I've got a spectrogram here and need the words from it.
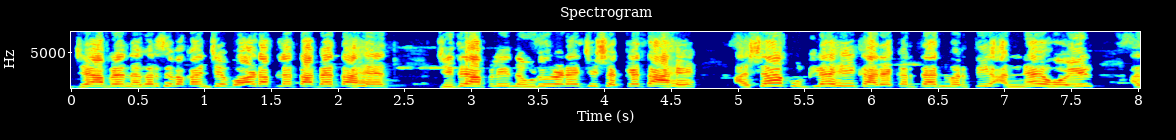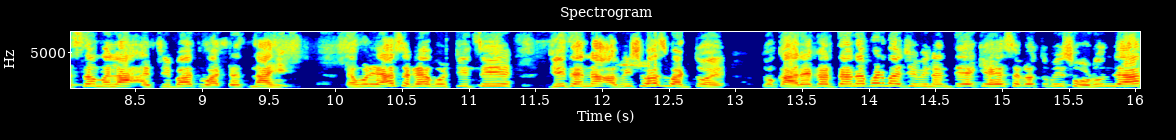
जे आपल्या नगरसेवकांचे वॉर्ड आपल्या ताब्यात आहेत जिथे आपली निवडून येण्याची शक्यता आहे अशा कुठल्याही कार्यकर्त्यांवरती अन्याय होईल असं मला अजिबात वाटत नाही. त्यामुळे या सगळ्या गोष्टीची जी त्यांना अविश्वास वाटतोय तो कार्यकर्त्यांना पण माझी विनंती आहे की हे सगळं तुम्ही सोडून द्या.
